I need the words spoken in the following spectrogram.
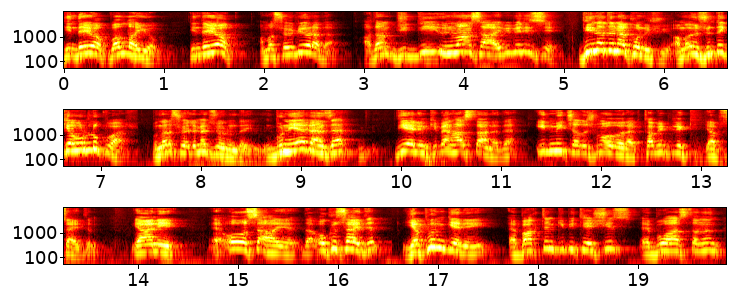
Dinde yok, vallahi yok. Dinde yok. Ama söylüyor adam. Adam ciddi ünvan sahibi birisi. Din adına konuşuyor ama özünde gavurluk var. Bunları söylemek zorundayım. Bu neye benzer? Diyelim ki ben hastanede ilmi çalışma olarak tabiplik yapsaydım. Yani e, o sahayı da okusaydım yapım gereği e, baktım ki bir teşhis e, bu hastanın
